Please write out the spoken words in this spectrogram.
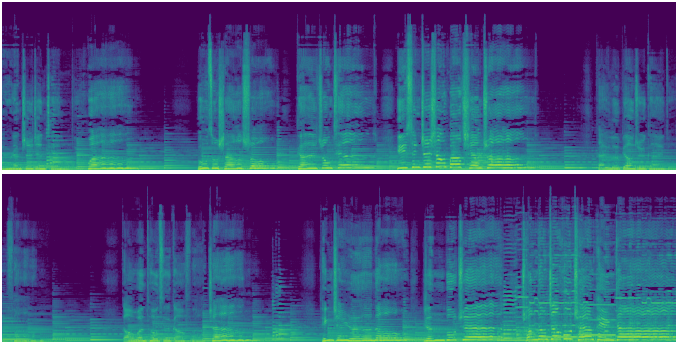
忽然之间天地换，不做杀手，改种田，一心只想把钱赚。开了镖局，开东方，搞完投资搞发展，听见热闹人不觉，闯荡江湖全平淡，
